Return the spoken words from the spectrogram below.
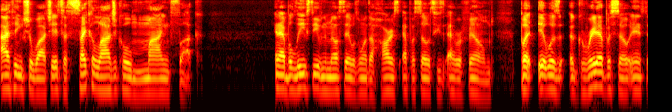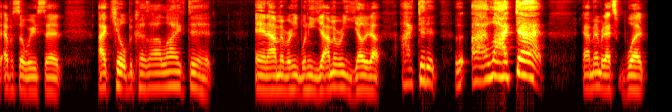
I think you should watch it. It's a psychological mind fuck, and I believe Stephen Amell said it was one of the hardest episodes he's ever filmed. But it was a great episode, and it's the episode where he said, "I killed because I liked it." And I remember he when he I remember he yelled it out, "I did it I like that. And I remember that's what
